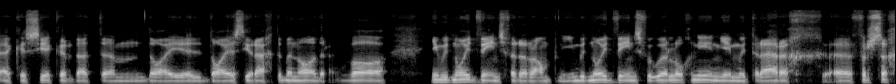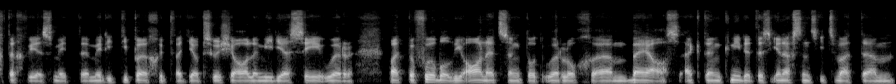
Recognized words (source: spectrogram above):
ek is seker dat ehm um, daai daai is die regte benadering waar jy moet nooit wens vir 'n ramp nie. Jy moet nooit wens vir oorlog nie en jy moet regtig uh, versigtig wees met uh, met die tipe goed wat jy op sosiale media sê oor wat byvoorbeeld die aanhitsing tot oorlog ehm um, behels. Ek dink nie dit is enigstens iets wat ehm um,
